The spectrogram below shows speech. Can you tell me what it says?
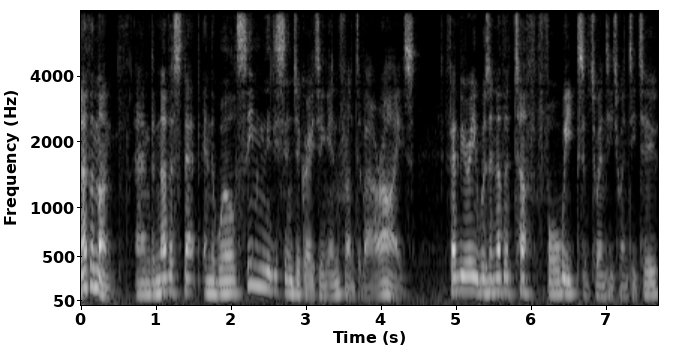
Another month, and another step in the world seemingly disintegrating in front of our eyes. February was another tough four weeks of 2022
